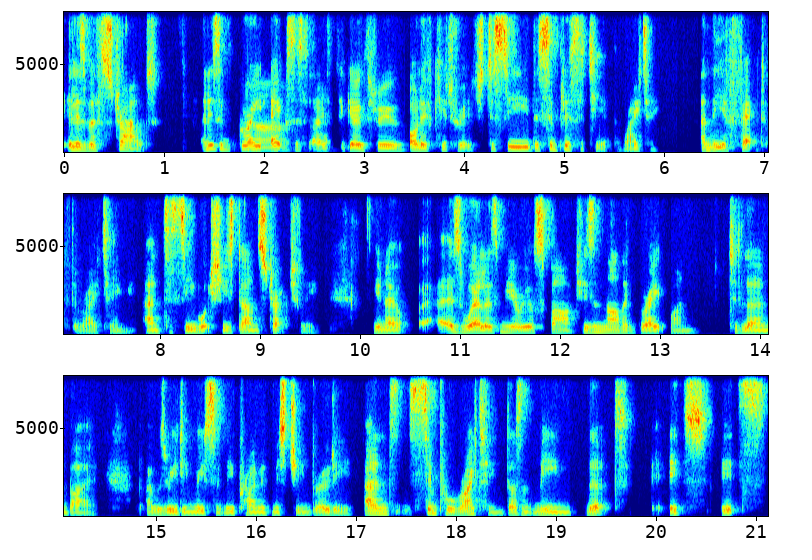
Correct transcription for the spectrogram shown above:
Elizabeth Strout, and it's a great uh. exercise to go through Olive Kitteridge to see the simplicity of the writing and the effect of the writing and to see what she's done structurally, you know, as well as Muriel Spark. She's another great one to learn by. I was reading recently Prime of Miss Jean Brodie, and simple writing doesn't mean that it's it's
